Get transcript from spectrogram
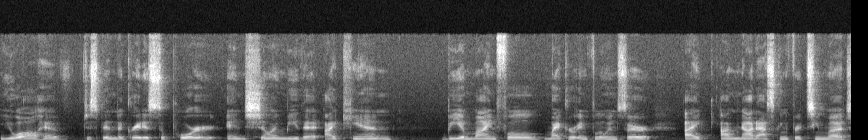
you all have just been the greatest support in showing me that I can be a mindful micro influencer. I I'm not asking for too much.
